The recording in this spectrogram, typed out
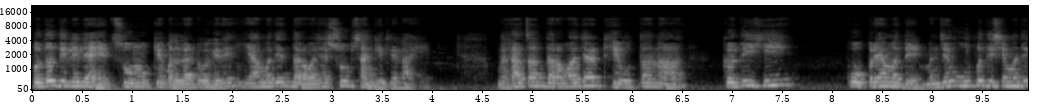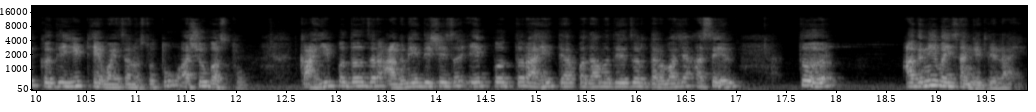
पद दिलेले आहेत सोमुख्य भल्लाट वगैरे यामध्ये दरवाजा शुभ सांगितलेला आहे. घराचा दरवाजा ठेवताना कधीही कोपऱ्यामध्ये म्हणजे उपदिशेमध्ये कधीही ठेवायचा नसतो तो अशुभ असतो. काही पद जर आग्नेय दिशेचं एक पद तर आहे त्या पदामध्ये जर दरवाजा असेल तर अग्निभय सांगितलेला आहे.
